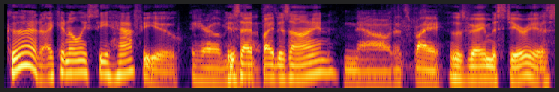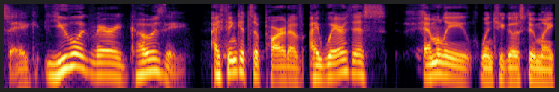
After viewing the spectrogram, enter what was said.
Good. I can only see half of you. Here, let me Is that by design? No, that's by It was very mysterious. mistake. You look very cozy. I think it's a part of. I wear this. Emily, when she goes through my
